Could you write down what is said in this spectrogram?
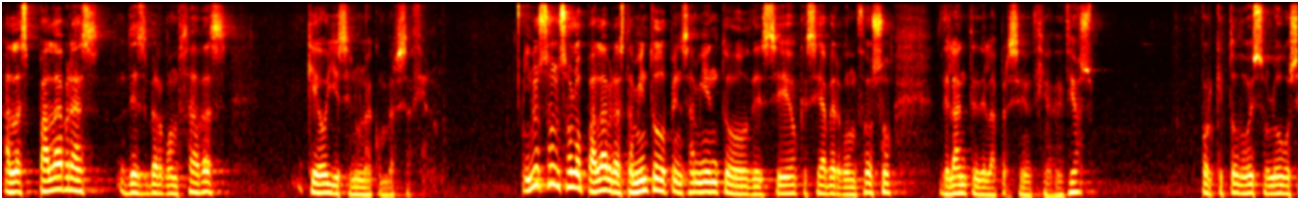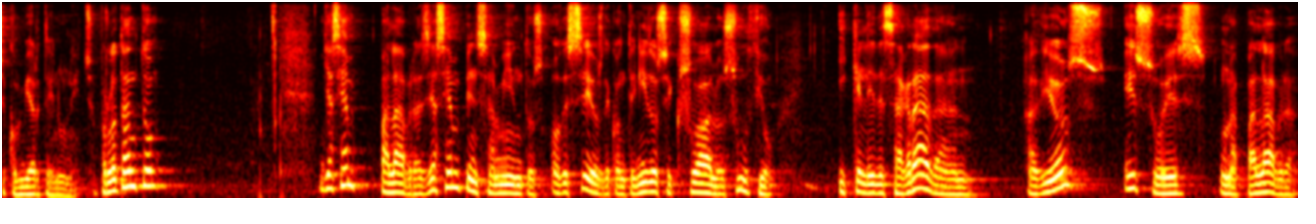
a las palabras desvergonzadas que oyes en una conversación. Y no son solo palabras, también todo pensamiento o deseo que sea vergonzoso delante de la presencia de Dios, porque todo eso luego se convierte en un hecho. Por lo tanto, ya sean palabras, ya sean pensamientos o deseos de contenido sexual o sucio y que le desagradan a Dios, eso es una palabra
